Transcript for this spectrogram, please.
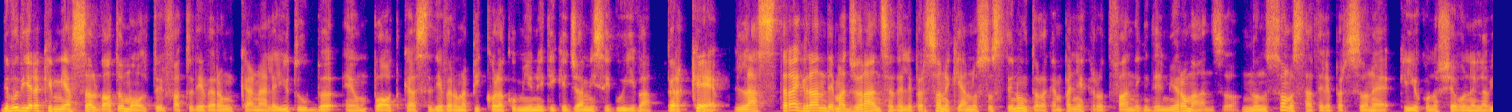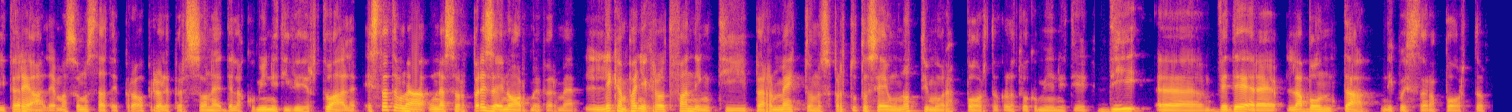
Devo dire che mi ha salvato molto il fatto di avere un canale YouTube e un podcast, di avere una piccola community che già mi seguiva, perché la stragrande maggioranza delle persone che hanno sostenuto la campagna crowdfunding del mio romanzo non sono state le persone che io conoscevo nella vita reale, ma sono state proprio le persone della community virtuale. È stata una, una sorpresa enorme per me. Le campagne crowdfunding ti permettono, soprattutto se hai un ottimo rapporto con la tua community, di eh, vedere la bontà di questo rapporto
